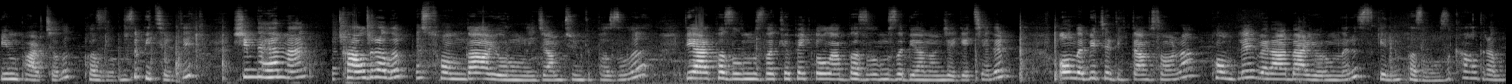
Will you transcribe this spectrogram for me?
bin parçalık puzzle'ımızı bitirdik. Şimdi hemen kaldıralım. Sonda yorumlayacağım çünkü puzzle'ı. Diğer puzzle'ımızda köpekli olan puzzle'ımıza bir an önce geçelim. Onu da bitirdikten sonra komple beraber yorumlarız. Gelin puzzle'ımızı kaldıralım.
